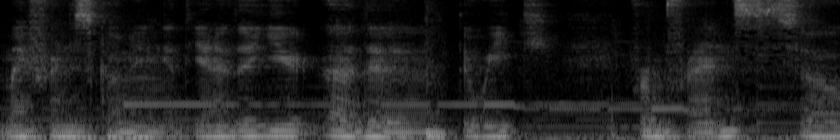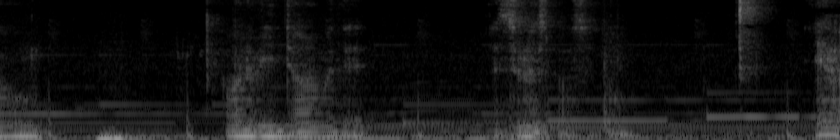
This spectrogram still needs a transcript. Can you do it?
my friend is coming at the end of the year, uh, the the week from France. So I want to be done with it as soon as possible. Yeah,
